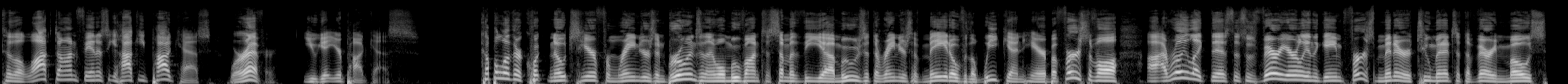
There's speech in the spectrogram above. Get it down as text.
to the Locked On Fantasy Hockey podcast wherever you get your podcasts. Couple other quick notes here from Rangers and Bruins, and then we'll move on to some of the uh, moves that the Rangers have made over the weekend here. But first of all, uh, I really like this. This was very early in the game, first minute or two minutes at the very most.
